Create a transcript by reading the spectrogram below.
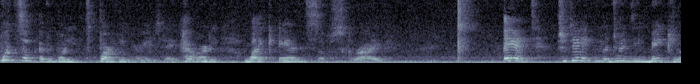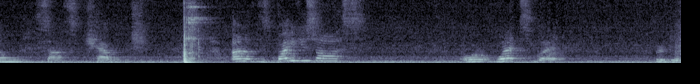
What's up, everybody? It's Butterfinger here today. Have already like and subscribe. And today we are doing the make your own sauce challenge. Don't know if barbecue sauce or what, but do this.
